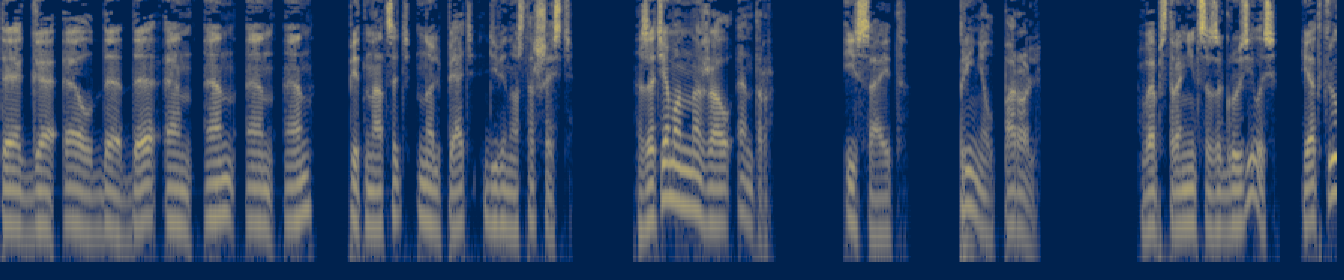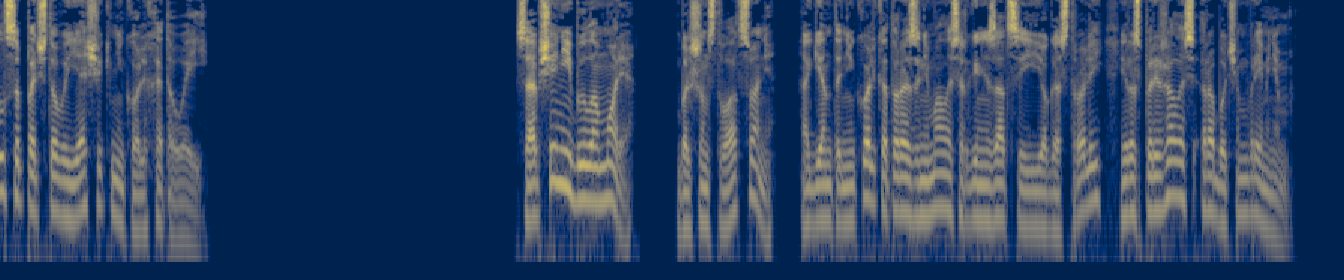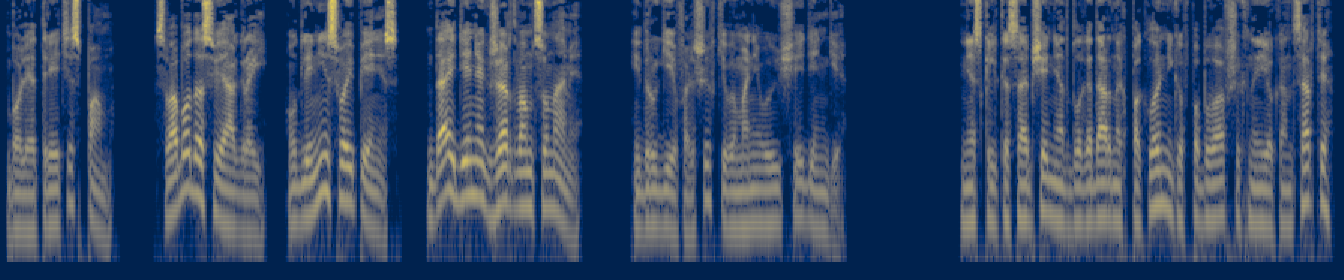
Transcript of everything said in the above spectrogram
ТГЛДДНННН 150596. Затем он нажал Enter. И сайт принял пароль. Веб-страница загрузилась, и открылся почтовый ящик Николь Хэтэуэй. Сообщений было море. Большинство от Сони, агента Николь, которая занималась организацией ее гастролей и распоряжалась рабочим временем. Более трети — спам. Свобода с Виагрой. Удлини свой пенис. Дай денег жертвам цунами. И другие фальшивки, выманивающие деньги. Несколько сообщений от благодарных поклонников, побывавших на ее концерте,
